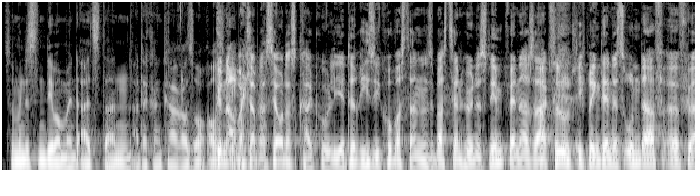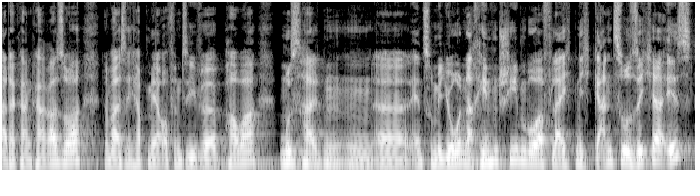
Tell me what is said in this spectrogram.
zumindest in dem Moment, als dann Atakan Karasor rausgeht. Genau, aber ich glaube, das ist ja auch das kalkulierte Risiko, was dann Sebastian Hoeneß nimmt, wenn er sagt, Absolut. ich bringe Dennis Undav äh, für Atakan Karasor, dann weiß ich, ich habe mehr offensive Power, muss halt ein, ein äh, Enzo Millon nach hinten schieben, wo er vielleicht nicht ganz so sicher ist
